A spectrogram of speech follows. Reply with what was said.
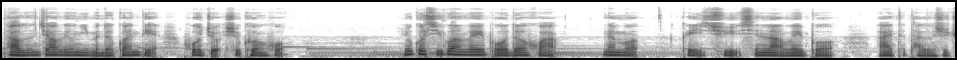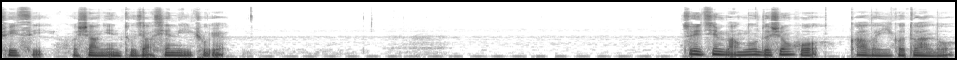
讨论交流你们的观点或者是困惑。如果习惯微博的话，那么可以去新浪微博艾特泰勒斯 Tracy 和少年独角仙李主任。最近忙碌的生活告了一个段落，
